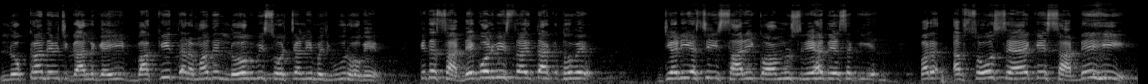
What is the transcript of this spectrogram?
ਲੋਕਾਂ ਦੇ ਵਿੱਚ ਗੱਲ ਗਈ, ਬਾਕੀ ਧਰਮਾਂ ਦੇ ਲੋਕ ਵੀ ਸੋਚਣ ਲਈ ਮਜਬੂਰ ਹੋ ਗਏ ਕਿਤੇ ਸਾਡੇ ਕੋਲ ਵੀ ਇਸ ਤਰ੍ਹਾਂ ਦੀ ਤਾਕਤ ਹੋਵੇ। ਜਿਹੜੀ ਅਸੀਂ ਸਾਰੀ ਕੌਮ ਨੂੰ ਸੁਨੇਹਾ ਦੇ ਸਕੀਏ। ਪਰ ਅਫਸੋਸ ਹੈ ਕਿ ਸਾਡੇ ਹੀ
